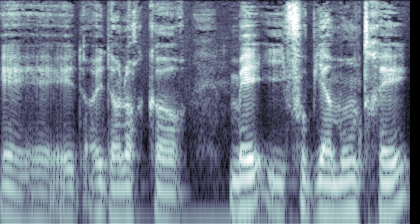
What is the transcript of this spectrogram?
et dans leur corps. Mais il faut bien montrer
